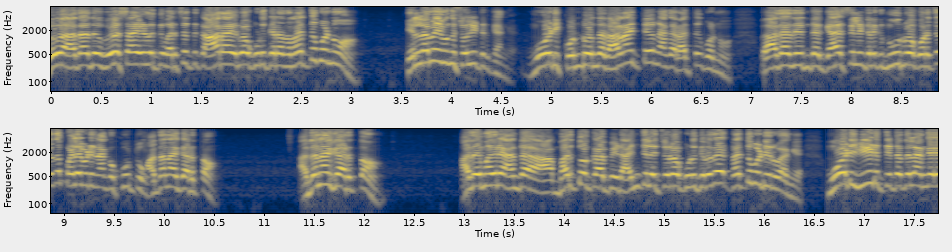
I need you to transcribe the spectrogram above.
விவ- அதாவது விவசாயிகளுக்கு வருஷத்துக்கு ஆறாயிரம் ரூபாய் கொடுக்கறத ரத்து பண்ணுவோம். எல்லாமே இவங்க சொல்லிட்டு இருக்காங்க. மோடி கொண்டு வந்தது அனைத்தையும் நாங்கள் ரத்து பண்ணுவோம். அதாவது இந்த கேஸ் சிலிண்டருக்கு நூறுரூவா குறைச்சதை பழையபடி நாங்கள் கூட்டுவோம். அதனாக்க அர்த்தம்? அதனாக்க அர்த்தம்? அதே மாதிரி அந்த மருத்துவ காப்பீடு அஞ்சு லட்சம் ரூபா கொடுக்கறத ரத்து பண்ணிடுவாங்க. மோடி வீடு திட்டத்தில் அங்கே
